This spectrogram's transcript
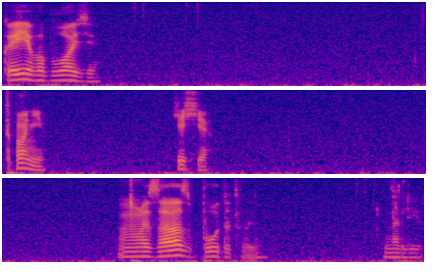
Київ в облозі. Тепер ні. Хе-хе. М, Зараз буде твою. Налів.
